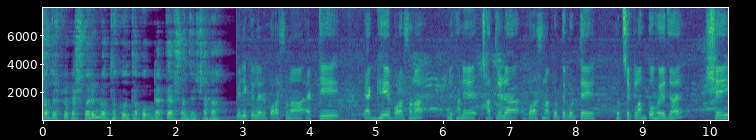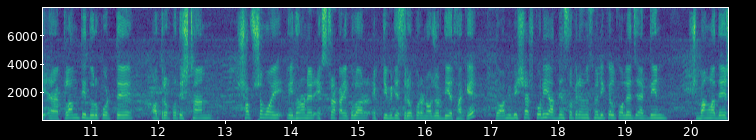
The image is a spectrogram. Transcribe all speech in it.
সন্তোষ প্রকাশ করেন অধ্যক্ষ অধ্যাপক ডাক্তার সঞ্জয় সাহা। মেডিকেলের পড়াশোনা একটি একঘেয়ে পড়াশোনা। এখানে ছাত্রীরা পড়াশোনা করতে করতে হচ্ছে ক্লান্ত হয়ে যায়। সেই ক্লান্তি দূর করতে অত্র প্রতিষ্ঠান সবসময় এই ধরনের এক্সট্রা কারিকুলার অ্যাক্টিভিটিসের উপরে নজর দিয়ে থাকে। তো আমি বিশ্বাস করি Addin Sakina women's medical college একদিন বাংলাদেশ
